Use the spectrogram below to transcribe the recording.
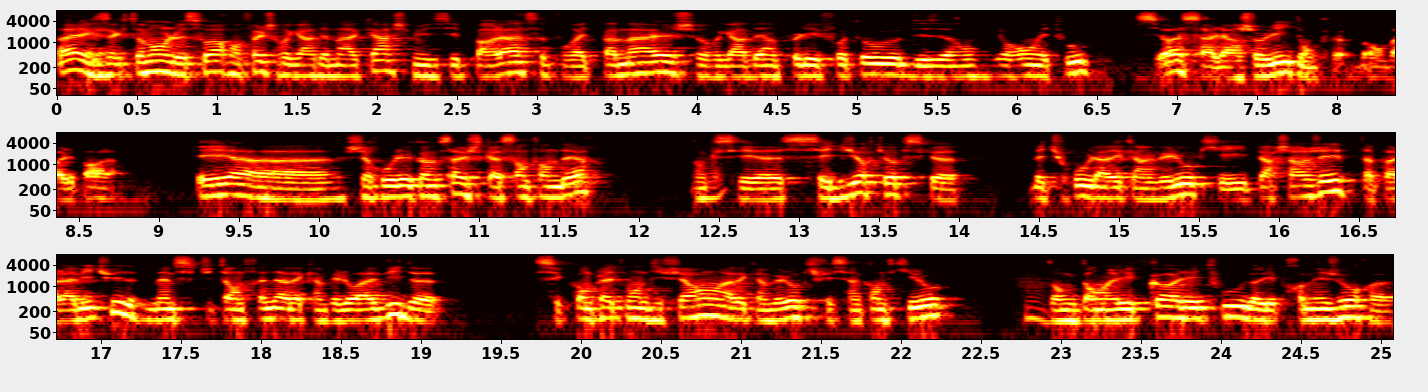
Ouais, exactement. Le soir, en fait, je regardais ma carte, je me disais par là, ça pourrait être pas mal. Je regardais un peu les photos des environs et tout. C'est vrai, ça a l'air joli, donc bon, on va aller par là. Et euh, j'ai roulé comme ça jusqu'à Santander. Donc c'est dur, tu vois, parce que ben, tu roules avec un vélo qui est hyper chargé, t'as pas l'habitude. Même si tu t'es entraîné avec un vélo à vide, c'est complètement différent avec un vélo qui fait 50 kg. Ah. Donc dans l'école et tout, dans les premiers jours, euh,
